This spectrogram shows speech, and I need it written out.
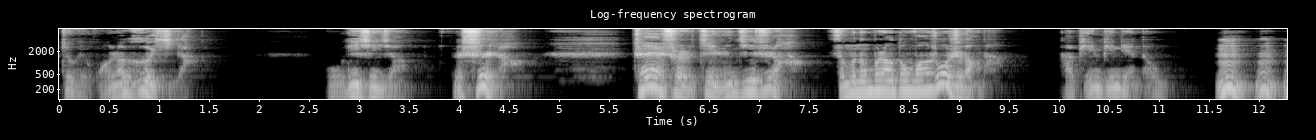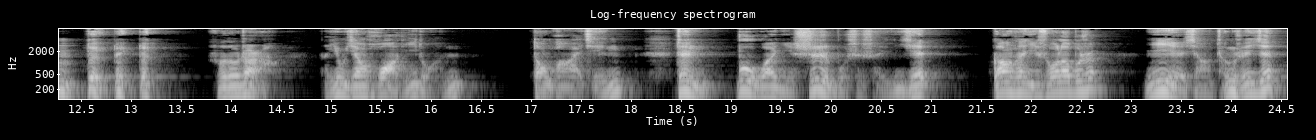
就给皇上贺喜呀。武帝心想：那是啊，这事儿尽人皆知啊，怎么能不让东方朔知道呢？他频频点头，嗯嗯嗯，对对对。说到这儿啊，他又将话题转：东方爱卿，朕不管你是不是神仙，刚才你说了不是？你也想成神仙？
